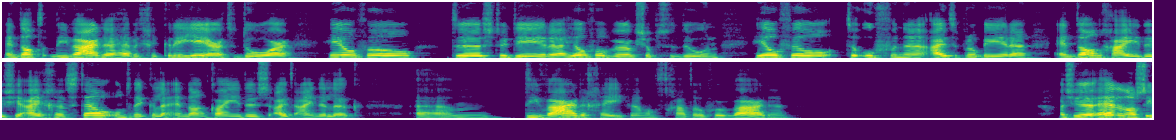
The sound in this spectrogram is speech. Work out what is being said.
En dat, die waarde heb ik gecreëerd door heel veel te studeren, heel veel workshops te doen, heel veel te oefenen, uit te proberen. En dan ga je dus je eigen stijl ontwikkelen en dan kan je dus uiteindelijk um, die waarde geven, want het gaat over waarde. Als je, hè, en als,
